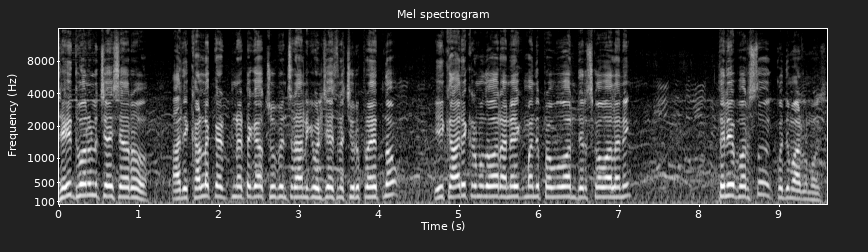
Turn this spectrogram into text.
జయధ్వనులు చేశారో అది కళ్ళ కట్టినట్టుగా చూపించడానికి వీళ్ళు చేసిన చిరు ప్రయత్నం. ఈ కార్యక్రమం ద్వారా అనేక మంది ప్రభువారిని తెలుసుకోవాలని తెలియపరుస్తూ కొద్ది మాటలు మోసి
